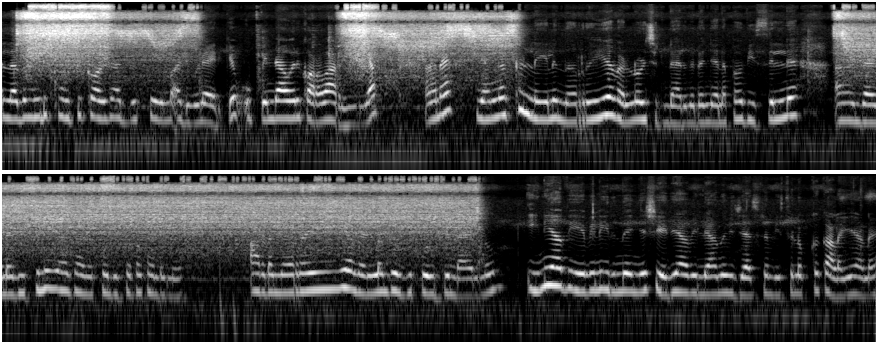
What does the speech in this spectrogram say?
എല്ലാതും കൂടി കൂട്ടിക്കുഴഞ്ഞ് അഡ്ജസ്റ്റ് ചെയ്യുമ്പോൾ അടിപൊളിയായിരിക്കും. ഉപ്പിന്റെ ആ ഒരു കുറവ് അറിയില്ല. അങ്ങനെ ഞങ്ങൾക്കുള്ളതിൽ നിറയെ വെള്ളം ഒഴിച്ചിട്ടുണ്ടായിരുന്നു ഞാനപ്പോൾ വിസിലിന് എന്താണ് വിസിൽ ഞാൻ കൊതിച്ചപ്പോൾ കണ്ടില്ലേ? അവിടെ നിറയെ വെള്ളം തൂക്കി പോയിട്ടുണ്ടായിരുന്നു. ഇനി ആ വേവിൽ ഇരുന്ന് കഴിഞ്ഞാൽ ശരിയാവില്ല എന്ന് വിചാരിച്ചിട്ട് വിസിലൊക്കെ കളയാണ്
